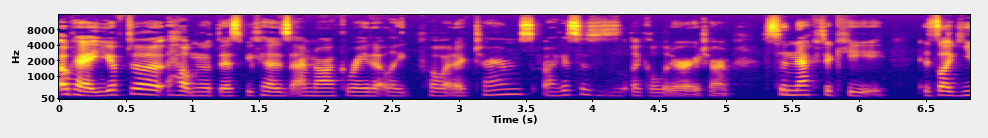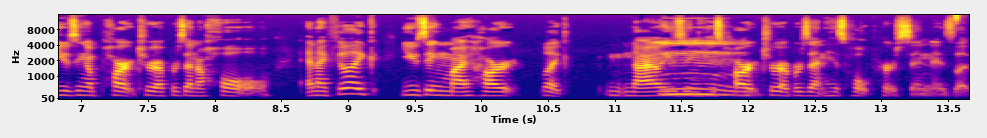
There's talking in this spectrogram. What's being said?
okay, you have to help me with this because I'm not great at like poetic terms. I guess this is like a literary term. Synecdoche is like using a part to represent a whole, and I feel like using my heart, like Niall using his Mm. heart to represent his whole person, is like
